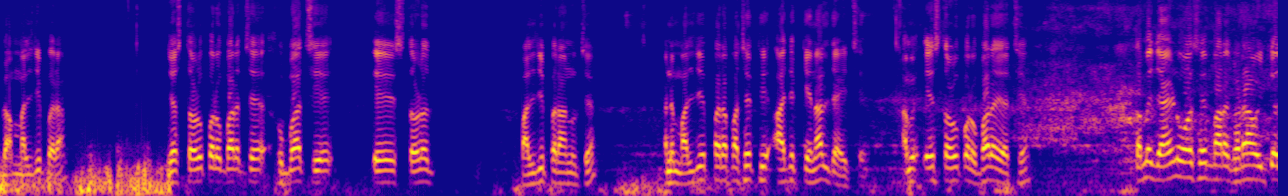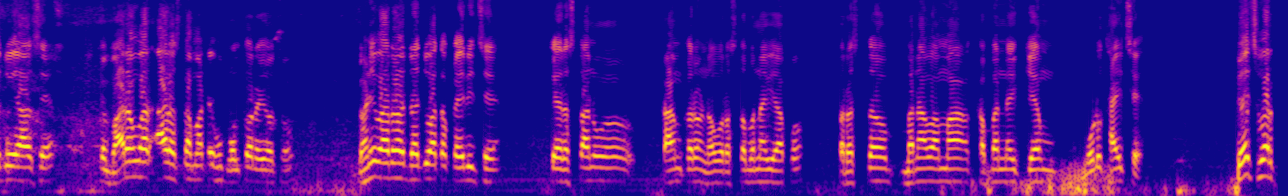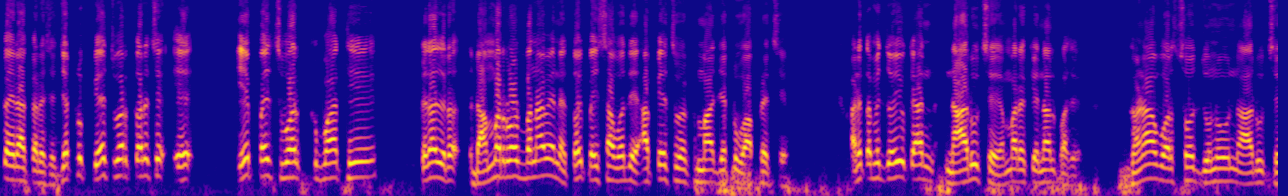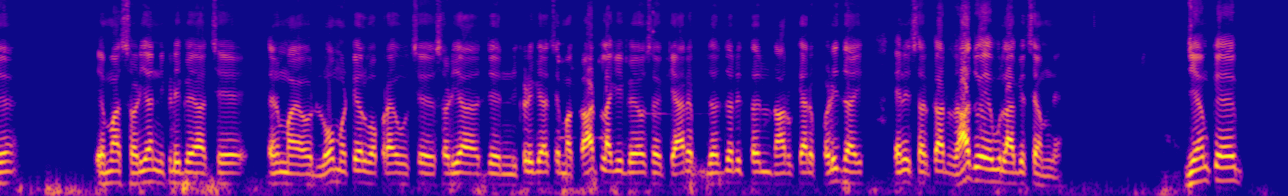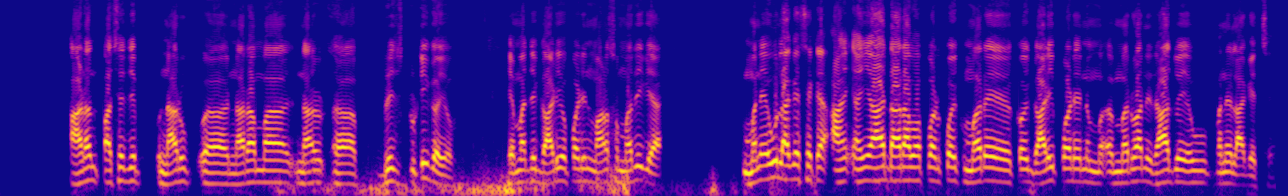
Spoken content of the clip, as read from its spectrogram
ગામ માલજીપરા. જે સ્થળ ઉપર ઊભા છે, ઊભા છીએ, એ સ્થળ માલજીપરાનું છે. અને માલજીપરા પાસેથી આ જે કેનાલ જાય છે, અમે એ સ્થળ ઉપર ઊભા રહ્યા છીએ. તમે જાણ્યું હશે, મારા ઘણા વિચાર જોયા હશે, કે વારંવાર આ રસ્તા માટે હું બોલતો રહ્યો છું. ઘણીવાર રજૂઆતો કરી છે કે રસ્તાનું કામ કરો, નવો રસ્તો બનાવી આપો. રસ્તો બનાવવામાં ખબર નહીં કેમ મોડું થાય છે. પેચ વર્ક કર્યા કરે છે. જેટલું પેચ વર્ક કરે છે, એ એ પેચ વર્કમાંથી કદાચ ડામર રોડ બનાવે ને તોય પૈસા વધે આ પેચ વર્કમાં જેટલું વાપરે છે. અને તમે જોયું કે આ નારું છે અમારે કેનાલ પાસે. ઘણા વર્ષો જૂનું નારું છે. એમાં સળિયા નીકળી ગયા છે. એમાં લો મટીરિયલ વપરાયું છે. સળિયા જે નીકળી ગયા છે, એમાં કાટ લાગી ગયો છે. ક્યારે જર્જરિત થયેલું નારું ક્યારે પડી જાય, એની સરકાર રાહ જોઈએ એવું લાગે છે અમને. જેમ કે આણંદ પાસે જે નારું નારામાં નારું બ્રિજ તૂટી ગયો. એમાં જે ગાડીઓ પડીને માણસો મરી ગયા. મને એવું લાગે છે કે અહીંયા આ નારામાં પણ કોઈક મરે, કોઈ ગાડી પડે ને મરવાની રાહ જોઈએ એવું મને લાગે છે.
